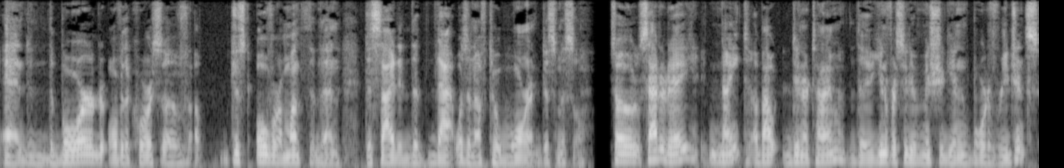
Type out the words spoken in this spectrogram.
And the board, over the course of uh, just over a month, then decided that that was enough to warrant dismissal. So, Saturday night, about dinner time, the University of Michigan Board of Regents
